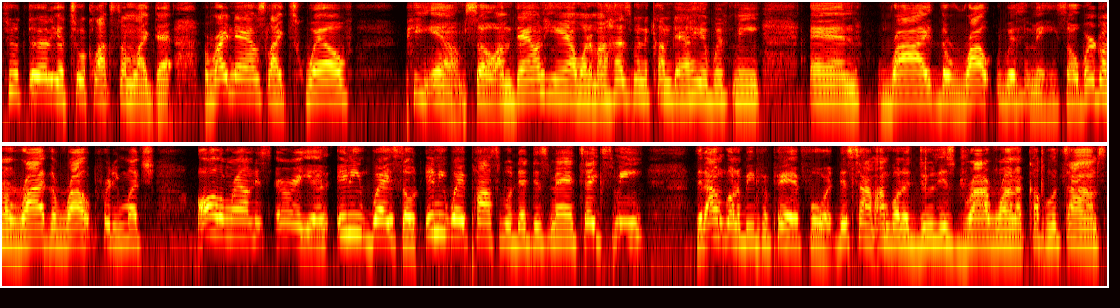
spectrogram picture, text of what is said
2.30 or 2 o'clock, something like that. But right now it's like 12 p.m. So I'm down here. I wanted my husband to come down here with me and ride the route with me. So we're going to ride the route pretty much all around this area anyway. So any way possible that this man takes me, that I'm going to be prepared for it. This time I'm going to do this dry run a couple of times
